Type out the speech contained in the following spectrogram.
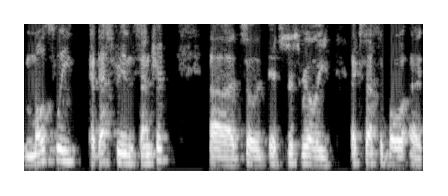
mostly pedestrian centric. Uh, so it's just really accessible at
